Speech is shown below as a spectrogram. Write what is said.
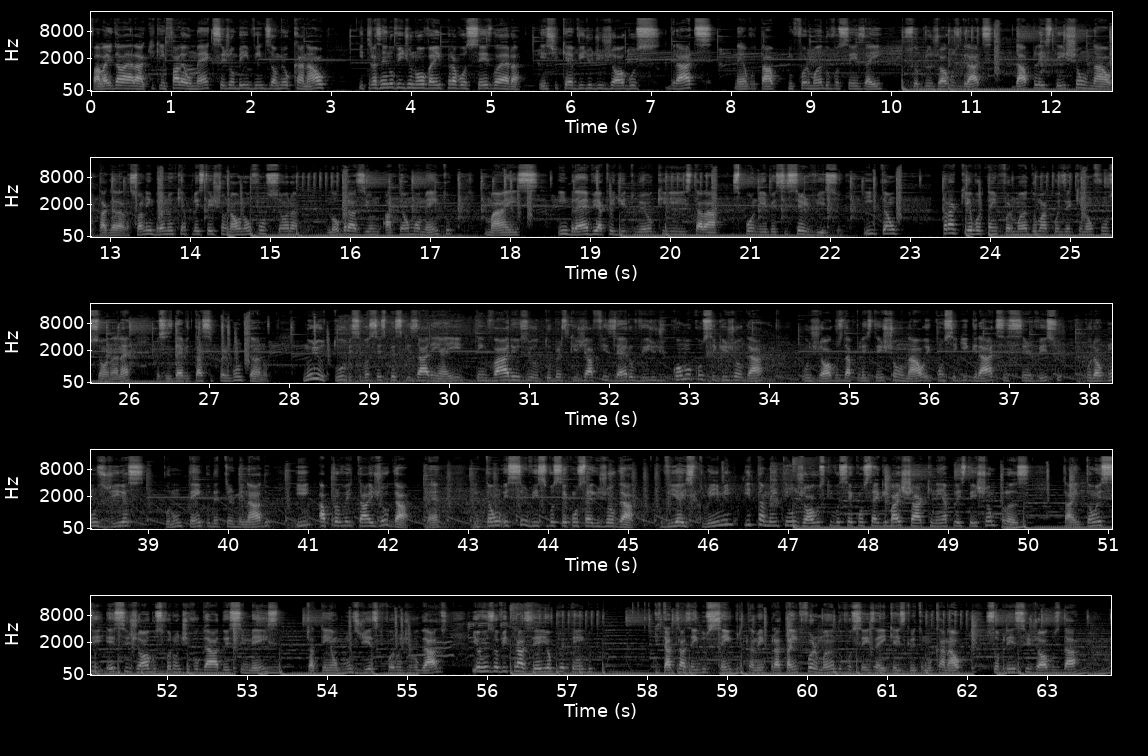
Fala aí galera, aqui quem fala é o Max, sejam bem-vindos ao meu canal. E trazendo um vídeo novo aí pra vocês galera, este que é vídeo de jogos grátis, né, eu vou estar tá informando vocês aí sobre os jogos grátis da Playstation Now, tá galera, só lembrando que a Playstation Now não funciona no Brasil até o momento, mas em breve acredito eu que estará disponível esse serviço, então para que eu vou estar tá informando uma coisa que não funciona, né, vocês devem estar tá se perguntando. No YouTube, se vocês pesquisarem aí, tem vários youtubers que já fizeram vídeo de como conseguir jogar os jogos da PlayStation Now e conseguir grátis esse serviço por alguns dias, por um tempo determinado e aproveitar e jogar, né? Então esse serviço você consegue jogar via streaming e também tem os jogos que você consegue baixar, que nem a PlayStation Plus, tá? Então esse, esses jogos foram divulgados esse mês, já tem alguns dias que foram divulgados e eu resolvi trazer e eu pretendo está trazendo sempre também para estar tá informando vocês aí que é inscrito no canal sobre esses jogos da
